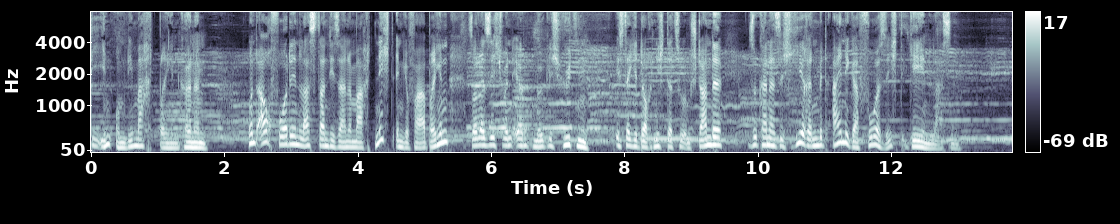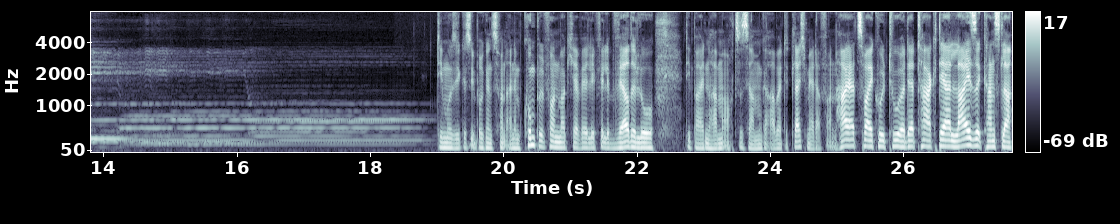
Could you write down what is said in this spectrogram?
die ihn um die Macht bringen können. Und auch vor den Lastern, die seine Macht nicht in Gefahr bringen, soll er sich, wenn irgend möglich, hüten. Ist er jedoch nicht dazu imstande, so kann er sich hierin mit einiger Vorsicht gehen lassen. Die Musik ist übrigens von einem Kumpel von Machiavelli, Philipp Verdelow. Die beiden haben auch zusammengearbeitet. Gleich mehr davon. HR2 Kultur, der Tag der leise Kanzler.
